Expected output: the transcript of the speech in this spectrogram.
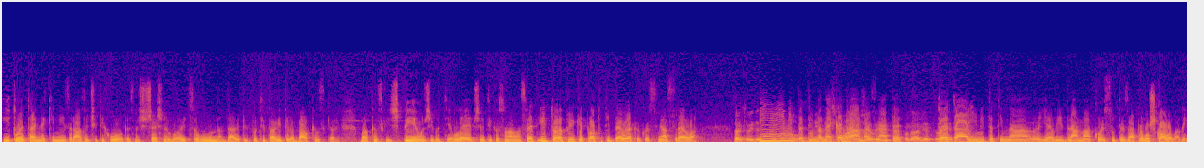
I to je taj neki niz različitih uloga, znači Šešnja Vojica, Una, Davitelj protiv Davitelja, Balkanski, Balkanski špion, Život je lep, Život je kao normalan svet. I to je prilike prototip Beojaka koje sam ja srela Da, to ide I imitativna neka drama, znate. Dalje, to, to je ta imitativna jeli, drama koje su te zapravo školovali.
